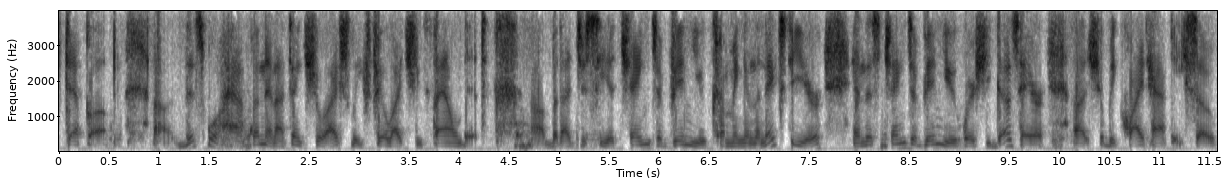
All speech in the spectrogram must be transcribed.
step up. Uh, this will happen, and I think she'll actually feel like she found it. Uh, but I just see a change of venue coming in the next year, and this change of venue where she does hair, uh, she'll be quite happy. So,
